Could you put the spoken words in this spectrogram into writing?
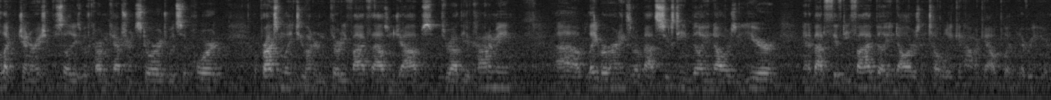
electric generation facilities with carbon capture and storage would support approximately 235,000 jobs throughout the economy, uh, labor earnings of about $16 billion a year, and about $55 billion in total economic output every year.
